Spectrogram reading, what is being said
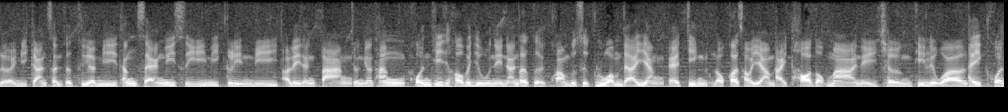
เลย มีการสั่นสะเทือนมีทั้งแสงมีสีมีกลิ่นมีอะไรต่างๆ จนกระทั่งคนที่เข้าไปดูในนั้นก็เกิดความรู้สึกร่วมได้อย่างแท้จริง เราก็พยายามถ่ายทอดออกมาในเชิงที่เรียกว่าให้คน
